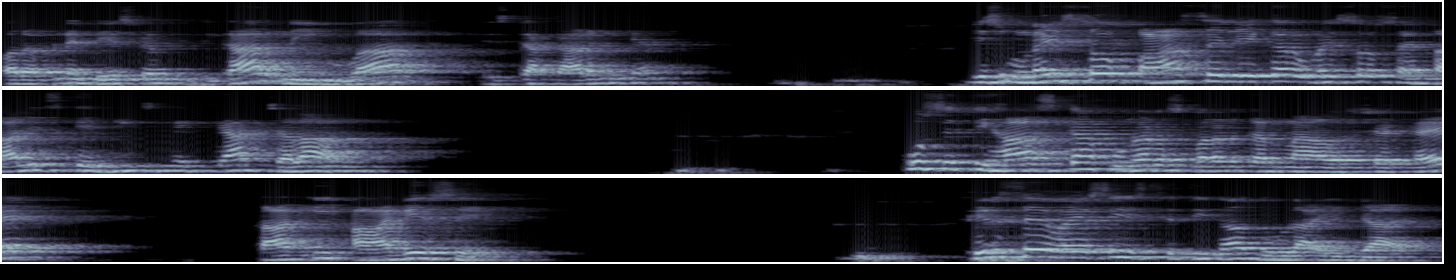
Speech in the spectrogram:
और अपने देश में अधिकार नहीं हुआ, इसका कारण क्या है? इस 1905 से लेकर उन्नीस के बीच में क्या चला? उस इतिहास का पुनर्स्मरण करना आवश्यक है, ताकि आगे से फिर से वैसी स्थिति न दोहराई जाए।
